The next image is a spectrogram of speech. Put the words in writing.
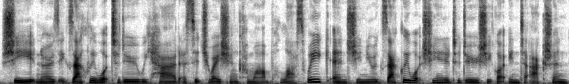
She knows exactly what to do. We had a situation come up last week and she knew exactly what she needed to do. She got into action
